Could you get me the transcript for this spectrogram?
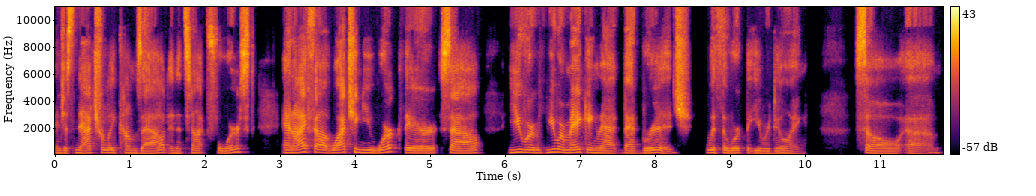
and just naturally comes out and it's not forced. And I felt watching you work there, Sal, you were you were making that that bridge with the work that you were doing. So um,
